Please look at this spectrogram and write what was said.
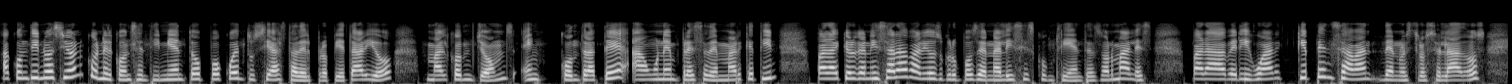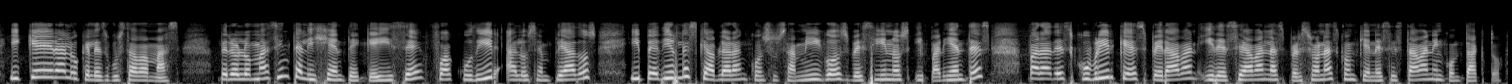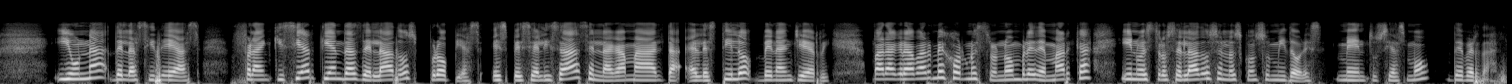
A continuación, con el consentimiento poco entusiasta del propietario, Malcolm Jones, en contraté a una empresa de marketing para que organizara varios grupos de análisis con clientes normales, para averiguar qué pensaban de nuestros helados y qué era lo que les gustaba más. Pero lo más inteligente que hice fue acudir a los empleados y pedirles que hablaran con sus amigos, vecinos y parientes para descubrir qué esperaban y deseaban las personas con quienes estaban en contacto y una de las ideas, franquiciar tiendas de helados propias, especializadas en la gama alta, el estilo Ben Jerry, para grabar mejor nuestro nombre de marca y nuestros helados en los consumidores. Me entusiasmó de verdad.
